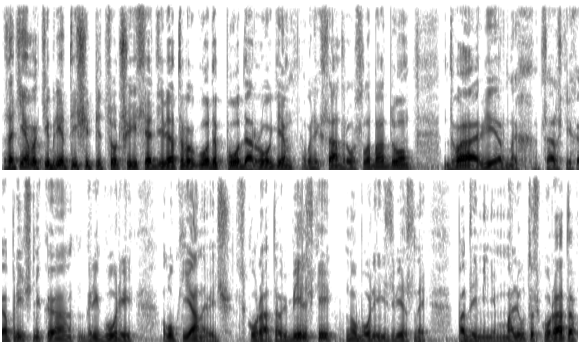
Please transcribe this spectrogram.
Затем в октябре 1569 года по дороге в Александрову Слободу два верных царских опричника, Григорий Лукьянович Скуратов-Бельский, но более известный под именем Малюта Скуратов,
